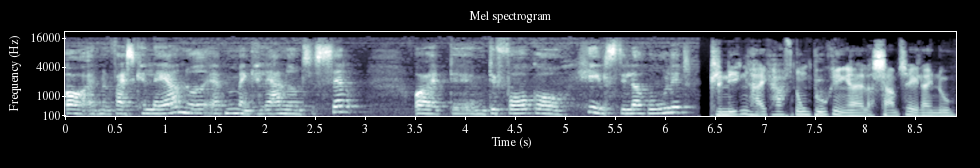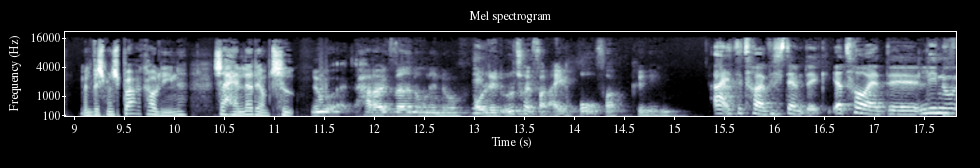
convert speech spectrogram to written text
og at man faktisk kan lære noget af dem. Man kan lære noget om sig selv, og at øh, det foregår helt stille og roligt. Klinikken har ikke haft nogen bookinger eller samtaler endnu, men hvis man spørger Karoline, så handler det om tid. Nu har der ikke været nogen endnu. Hvor det et udtryk for, at der ikke er brug for klinikken? Nej, det tror jeg bestemt ikke. Jeg tror, at øh, lige nu,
